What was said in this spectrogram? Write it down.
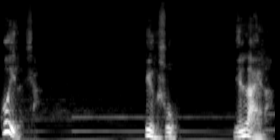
跪了下来。丁叔，您来了。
